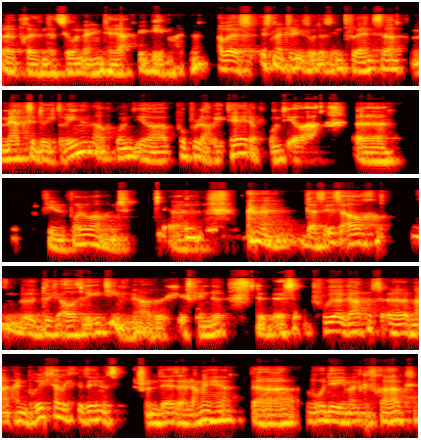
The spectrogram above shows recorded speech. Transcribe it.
äh, Präsentation dann hinterher abgegeben hat. Ne? Aber es ist natürlich so, dass Influencer Märkte durchdringen aufgrund ihrer Popularität, aufgrund ihrer äh, vielen Follower und äh, mhm. das ist auch äh, durchaus legitim. Ja. Also ich, ich finde, es, früher gab es äh, mal einen Bericht, habe ich gesehen, ist schon sehr, sehr lange her. Da wurde jemand gefragt,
